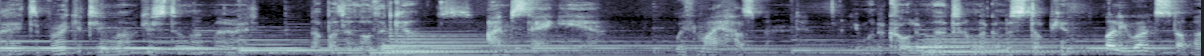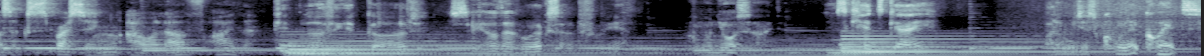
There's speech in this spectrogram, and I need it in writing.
I hate to break it to you, Mark, you're still not married. Not by the law that counts. I'm staying here with my husband. You want to call him that? I'm not going to stop you. Well, you won't stop us expressing our love either. Keep laughing at God. See how that works out for you. I'm on your side. This kid's gay. Why don't we just call it quits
